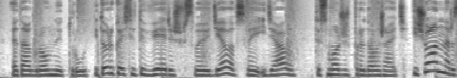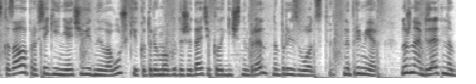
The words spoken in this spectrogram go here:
— это огромный труд. И только если ты веришь в свое дело, в свои идеалы, ты сможешь продолжать. Еще Анна рассказала про всякие неочевидные ловушки, которые могут ожидать экологичный бренд на производстве. Например, нужно обязательно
